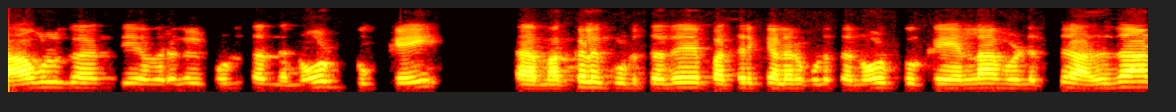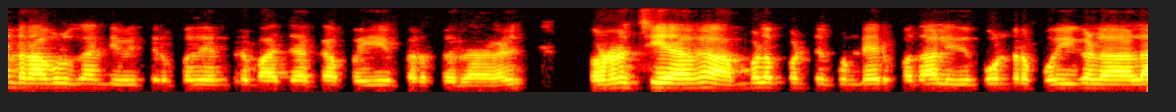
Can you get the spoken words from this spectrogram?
ராகுல் காந்தி அவர்கள் கொடுத்த அந்த நோட் புக்கை மக்களுக்கு கொடுத்தது பத்திரிகையாளர் கொடுத்த நோட் புக்கை எல்லாம் எடுத்து அதுதான் ராகுல் காந்தி வைத்திருப்பது என்று பாஜக பொய்யை பரப்புகிறார்கள். தொடர்ச்சியாக அம்பலப்பட்டு கொண்டே இருப்பதால் இது போன்ற பொய்களால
